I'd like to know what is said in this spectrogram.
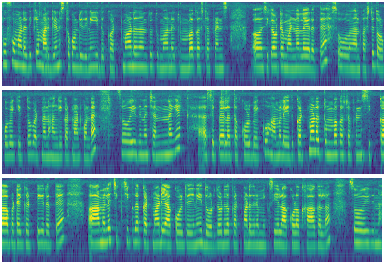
ಫೂಫು ಮಾಡೋದಕ್ಕೆ ಮರ್ಗೆಣ್ಸ್ ತೊಗೊಂಡಿದ್ದೀನಿ. ಇದು ಕಟ್ ಮಾಡೋದಂತೂ ತುಂಬಾ ತುಂಬ ಕಷ್ಟ ಫ್ರೆಂಡ್ಸ್ ಸಿಕ್ಕಾಪಟ್ಟೆ ಮಣ್ಣೆಲ್ಲ ಇರುತ್ತೆ. ಸೊ ನಾನು ಫಸ್ಟೇ ತೊಳ್ಕೊಬೇಕಿತ್ತು ಬಟ್ ನಾನು ಹಾಗೆ ಕಟ್ ಮಾಡಿಕೊಂಡೆ. ಸೊ ಇದನ್ನು ಚೆನ್ನಾಗಿ ಸಿಪ್ಪೆ ಎಲ್ಲ ತಕ್ಕೊಳ್ಬೇಕು. ಆಮೇಲೆ ಇದು ಕಟ್ ಮಾಡೋದು ತುಂಬ ಕಷ್ಟ ಫ್ರೆಂಡ್ಸ್ ಸಿಕ್ಕಾಪಟ್ಟೆ ಗಟ್ಟಿ ಇರುತ್ತೆ. ಆಮೇಲೆ ಚಿಕ್ಕ ಚಿಕ್ಕದಾಗಿ ಕಟ್ ಮಾಡಿ ಹಾಕ್ಕೊಳ್ತಿದ್ದೀನಿ ದೊಡ್ಡ ದೊಡ್ಡದಾಗಿ ಕಟ್ ಮಾಡಿದ್ರೆ ಮಿಕ್ಸಿಯಲ್ಲಿ ಹಾಕ್ಕೊಳಕ್ಕೆ ಆಗಲ್ಲ. ಸೊ ಇದನ್ನು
